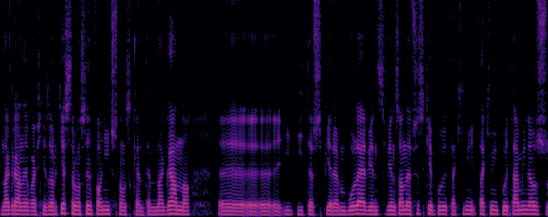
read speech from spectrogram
nagrane właśnie z orkiestrą symfoniczną, z Kentem Nagano i, i też z Pierem Boulet, więc, więc one wszystkie były takimi, takimi płytami, no już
